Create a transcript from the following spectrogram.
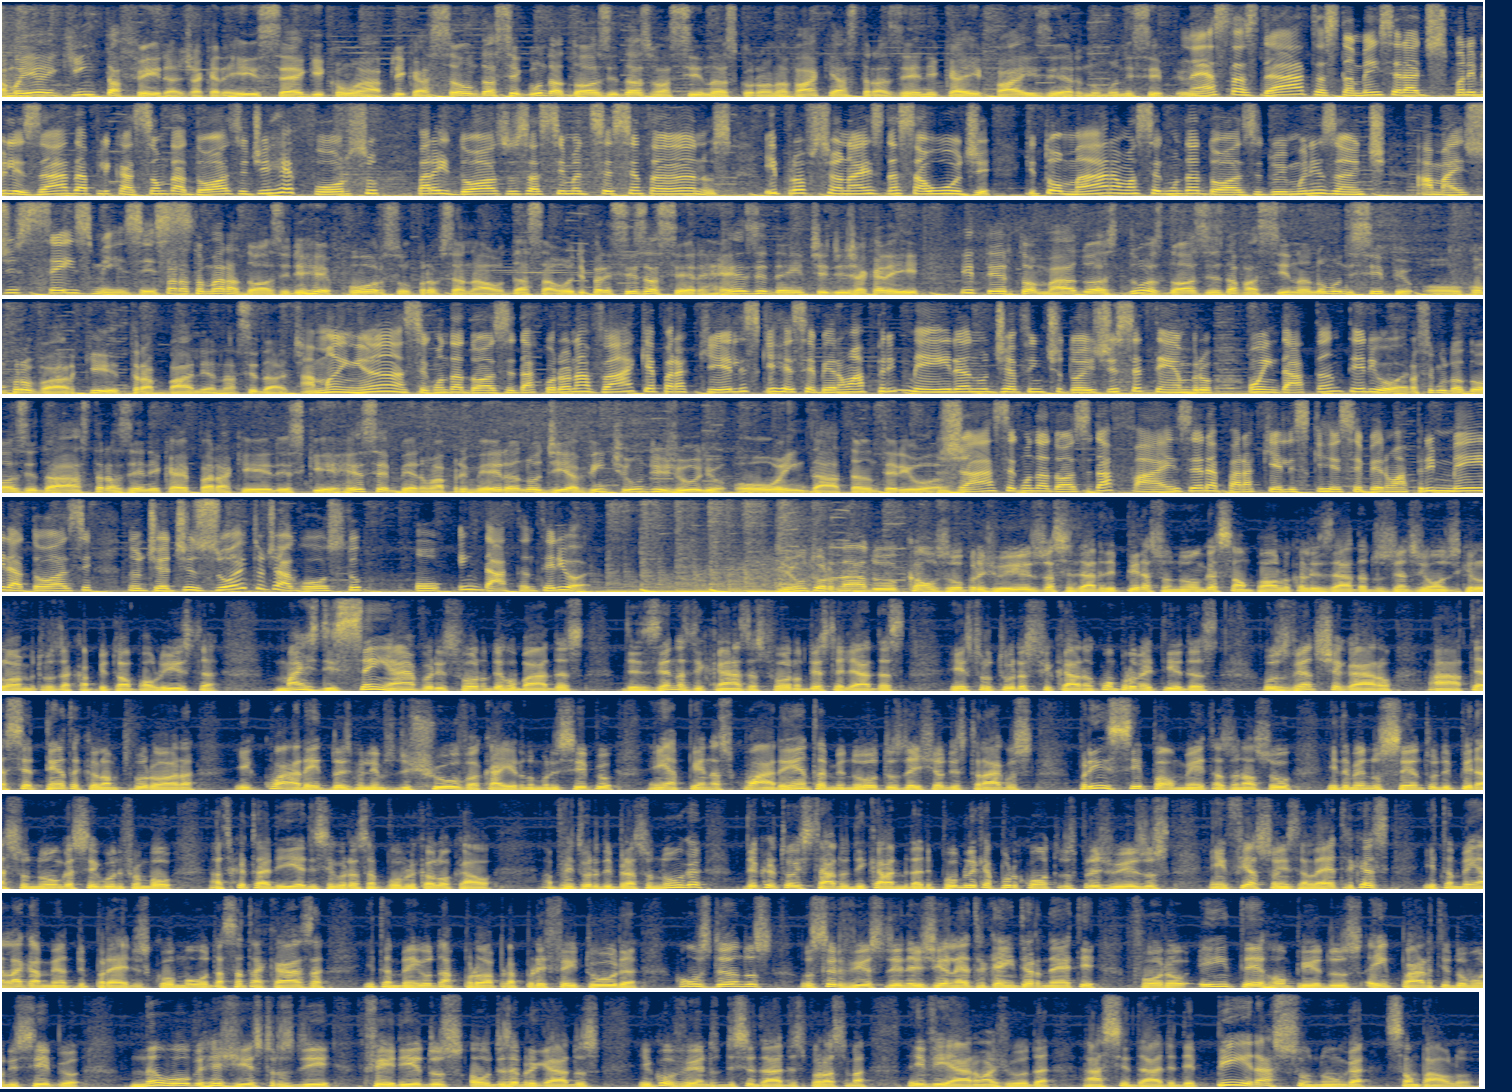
Amanhã e quinta-feira, Jacareí segue com a aplicação da segunda dose das vacinas Coronavac, AstraZeneca e Pfizer no município. Nestas datas também será disponibilizada a aplicação da dose de reforço para idosos acima de 60 anos e profissionais da saúde que tomaram a segunda dose do imunizante há mais de seis meses. Para tomar a dose de reforço, o profissional da saúde precisa ser residente de Jacareí e ter tomado as duas doses da vacina no município ou comprovar que trabalha na cidade. Amanhã, a segunda dose da Coronavac é para aqueles que receberam a primeira no dia 22 de setembro ou em data anterior. A segunda dose da AstraZeneca é para aqueles que receberam a primeira no dia 21 de julho ou em data anterior. Já a segunda dose da Pfizer é para aqueles que receberam a primeira dose no dia 18 de agosto ou em data anterior. E um tornado causou prejuízos à cidade de Pirassununga, São Paulo, localizada a 211 quilômetros da capital paulista. Mais de 100 árvores foram derrubadas, dezenas de casas foram destelhadas e estruturas ficaram comprometidas. Os ventos chegaram a até 70 quilômetros por hora e 42 milímetros de chuva caíram no município em apenas 40 minutos, deixando estragos principalmente na Zona Sul e também no centro de Pirassununga, segundo informou a Secretaria de Segurança Pública local. A Prefeitura de Pirassununga decretou estado de calamidade pública por conta dos prejuízos em fiações elétricas e também alagamento de prédios, como o da Santa Casa e também o da própria Prefeitura. Com os danos, os serviços de energia elétrica e internet foram interrompidos em parte do município. Não houve registros de feridos ou desabrigados e governos de cidades próximas enviaram ajuda à cidade de Pirassununga, São Paulo.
